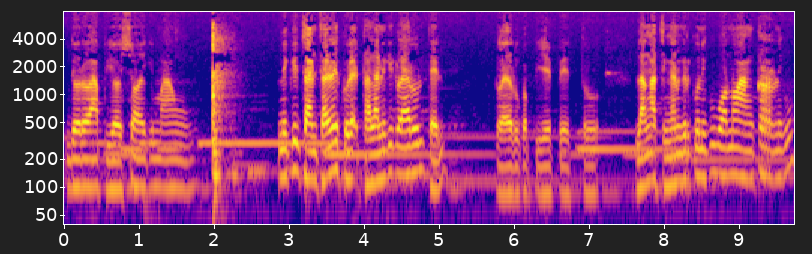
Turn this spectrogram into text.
Ndoro Abiyasa iki mau. Niki jan-jane golek dalan iki kleru, Den. Kleru kepiye, Petruk? Lah ngajengan ngriku niku wana angker niku.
